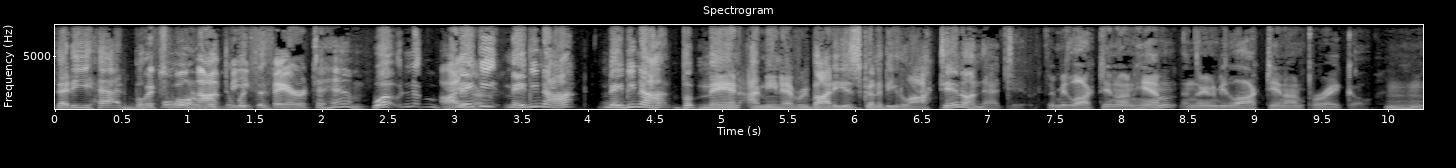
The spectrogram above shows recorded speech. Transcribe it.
that he had before. Which will not with, be with the, fair to him. Well, n- Either. maybe maybe not, maybe not. But man, I mean, everybody is going to be locked in on that dude. They're going to be locked in on him, and they're going to be locked in on Parayko mm-hmm.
